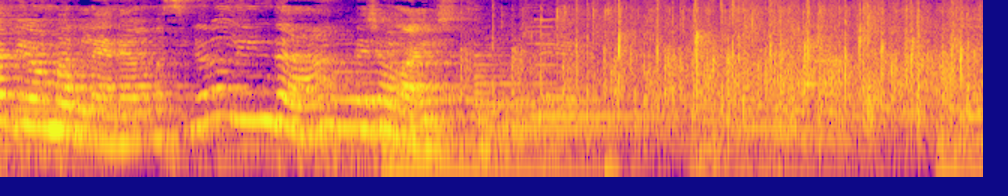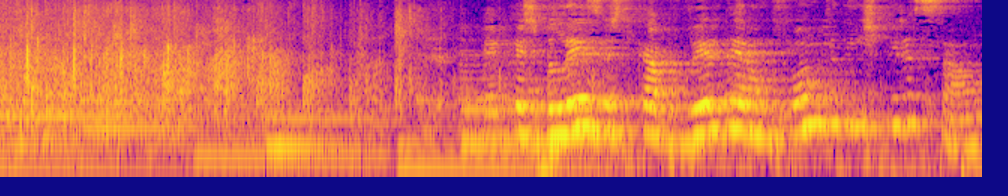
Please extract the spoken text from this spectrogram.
Já viram a Marlene? Ela é uma senhora linda, hein? vejam lá isto. É que as belezas de Cabo Verde eram fonte de inspiração.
